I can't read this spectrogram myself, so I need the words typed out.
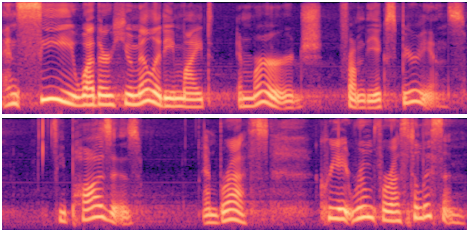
and see whether humility might emerge from the experience. See, pauses and breaths create room for us to listen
